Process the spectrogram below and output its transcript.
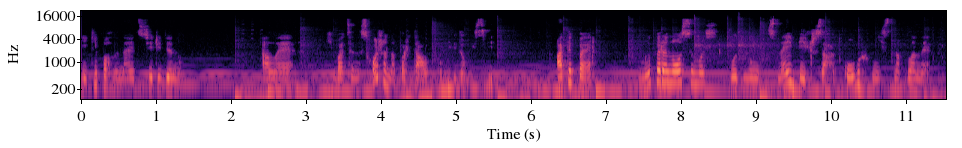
які поглинають цю рідину. Але хіба це не схоже на портал у невідомий світ? А тепер ми переносимось в одну з найбільш загадкових місць на планеті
